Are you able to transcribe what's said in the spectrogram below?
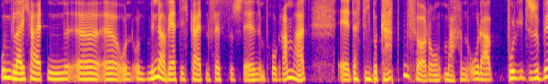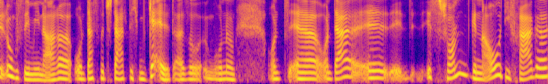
Ungleichheiten äh, äh und, und, Minderwertigkeiten festzustellen im Programm hat, äh, dass die Begabtenförderung machen oder politische Bildungsseminare und das mit staatlichem Geld. Also im Grunde. Und, äh, und da äh, ist schon genau die Frage,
